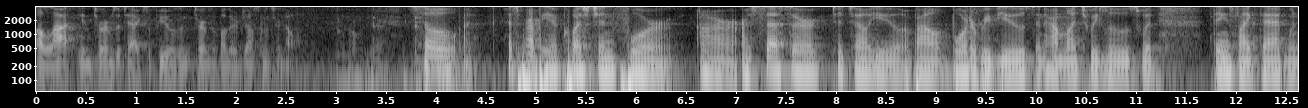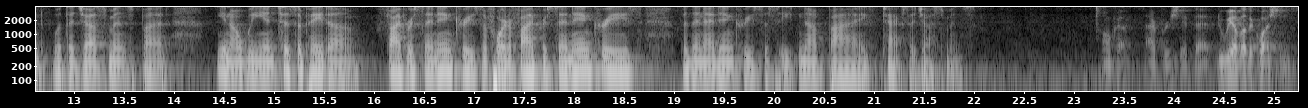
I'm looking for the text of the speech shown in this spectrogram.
a lot in terms of tax appeals and in terms of other adjustments or no? So that's probably a question for our assessor to tell you about border reviews and how much we lose with things like that when, with adjustments. But, you know, we anticipate a 5% increase, a 4 to 5% increase, but then that increase is eaten up by tax adjustments. Okay, I appreciate that. Do we have other questions?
